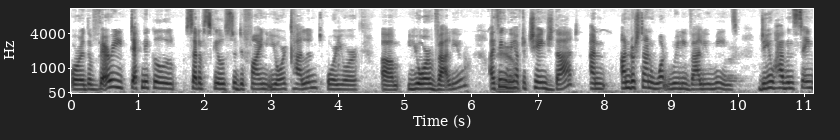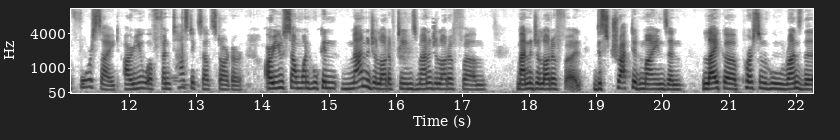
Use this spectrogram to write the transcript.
or the very technical set of skills to define your talent or your um, your value. I think we have to change that and understand what really value means. Do you have insane foresight? Are you a fantastic self-starter? Are you someone who can manage a lot of teams, manage a lot of um, manage a lot of uh, distracted minds, and like a person who runs the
